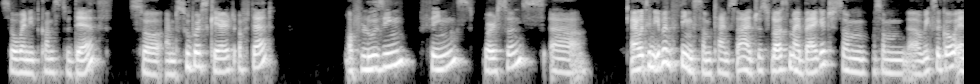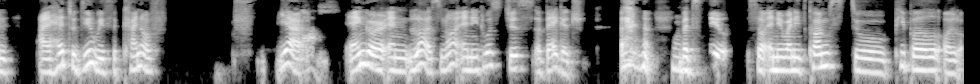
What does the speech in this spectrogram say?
So when it comes to death, so I'm super scared of that, of losing things, persons. Uh, I wouldn't even think sometimes. I just lost my baggage some some uh, weeks ago, and I had to deal with the kind of yeah loss. anger and loss, no, and it was just a baggage, mm. but still. So, and when it comes to people or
